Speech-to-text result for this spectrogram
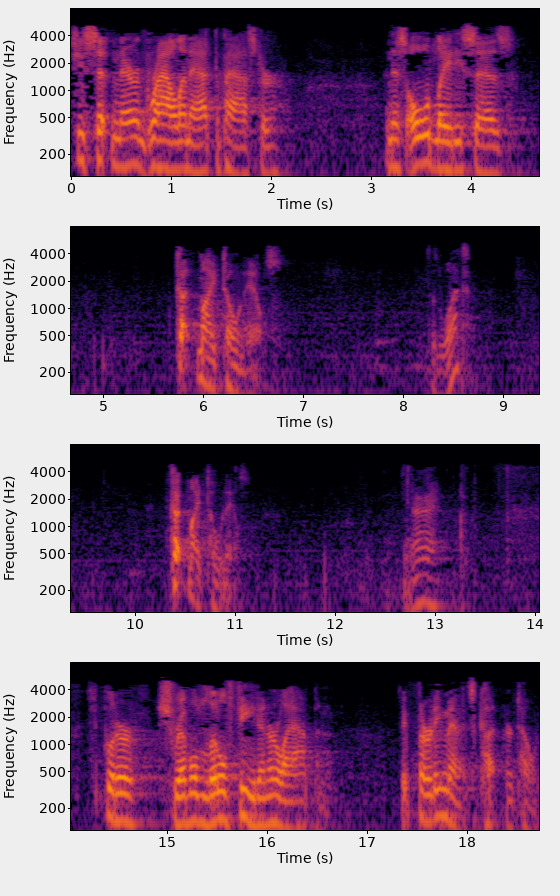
She's sitting there growling at the pastor. And this old lady says, Cut my toenails. Said, What? Cut my toenails. All right. She put her shriveled little feet in her lap and took 30 minutes cutting her toenails.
